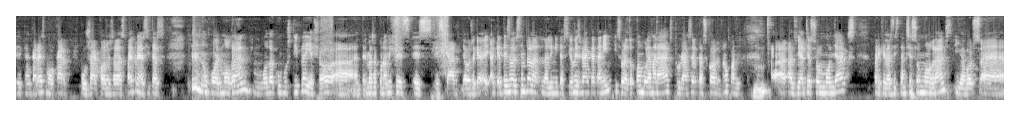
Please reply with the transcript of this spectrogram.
que encara és molt car posar coses a l'espai, perquè necessites un coet molt gran, molt de combustible i això eh, en termes econòmics és, és, és car. Llavors aquest, aquest és sempre la, la limitació més gran que tenim i sobretot quan volem anar a explorar certes coses, no? quan mm -hmm. els viatges són molt llargs, perquè les distàncies són molt grans i llavors eh,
